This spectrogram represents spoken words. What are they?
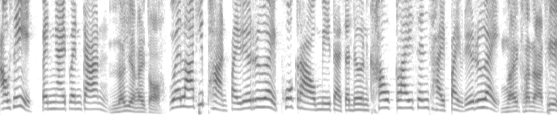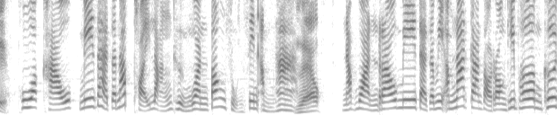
เอาสิ เป็นไงเป็นกัน แล้วยังไงต่อ เวลาที่ผ่านไปเรื่อยๆ พวกเรามีแต่จะเดินเข้าใกล้เส้นชัยไปเรื่อยในขณะที่ๆพวกเขามีแต่จะนับถอยหลังถึงวันต้องสูญสิ้นอำนาจแล้ว นับวันเรามีแต่จะมีอำนาจการต่อรองที่เพิ่มขึ้น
